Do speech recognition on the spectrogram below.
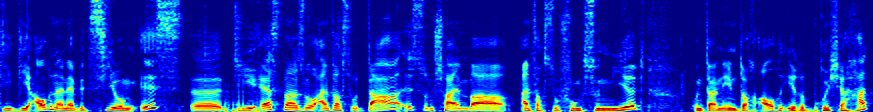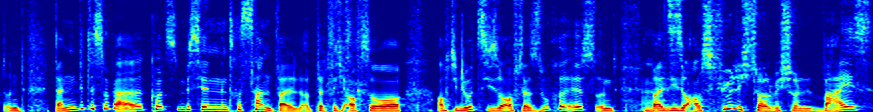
die die auch in einer Beziehung ist, äh, die erstmal so einfach so da ist und scheinbar einfach so funktioniert und dann eben doch auch ihre Brüche hat und dann wird es sogar kurz ein bisschen interessant, weil plötzlich auch so auch die Luzi so auf der Suche ist und weil sie so ausführlich glaube ich schon weiß,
